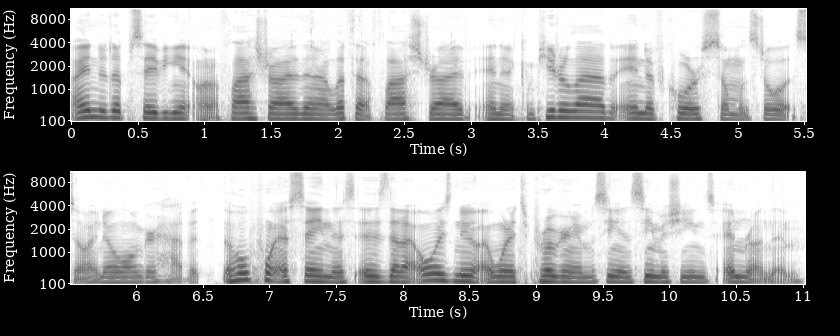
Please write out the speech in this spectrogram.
I ended up saving it on a flash drive, then I left that flash drive in a computer lab, and of course, someone stole it, so I no longer have it. The whole point of saying this is that I always knew I wanted to program CNC machines and run them.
